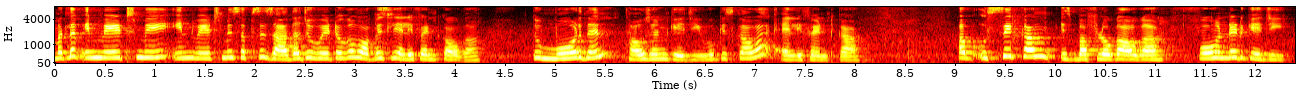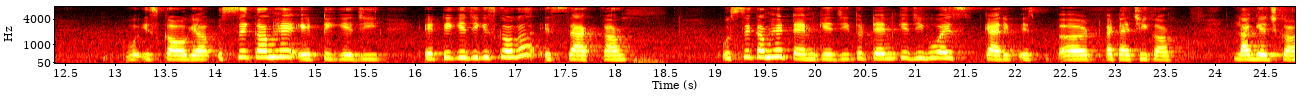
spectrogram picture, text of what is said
मतलब इन वेट्स में, इन वेट्स में सबसे ज़्यादा जो वेट होगा वो ऑब्वियसली एलिफेंट का होगा। तो मोर देन थाउज़ेंड के जी वो किसका हुआ एलिफेंट का। अब उससे कम इस बफलो का होगा फोर हंड्रेड के जी वो इसका हो गया। उससे कम है एट्टी के जी एट्टी के जी किसका होगा? इस सैक का। उससे कम है टेन के जी तो टेन के जी हुआ इस कैरी इस अटैची का लगेज का।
